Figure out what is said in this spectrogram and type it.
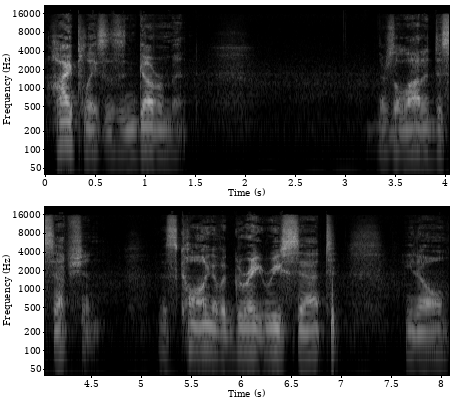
high places in government. There's a lot of deception. This calling of a great reset, you know,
